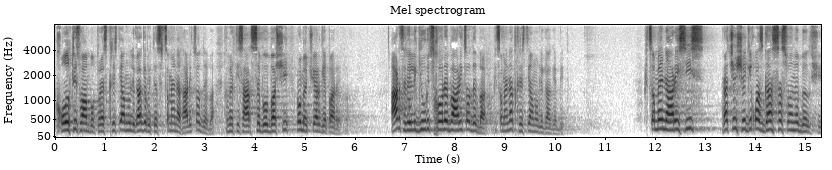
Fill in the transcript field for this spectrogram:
ყოველთვის ვამბობთ რომ ეს ქრისტიანული გაგებით ეს რწმენად არ იწოდება ღმერთის არსებობაში რომ ეჭვი არ გეპარება. არც რელიგიური ცხოვრება არ იწოდება რწმენად ქრისტიანული გაგებით. რწმენა არის ის რაც ჩვენ შეგიყვას განსასვენებელში.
